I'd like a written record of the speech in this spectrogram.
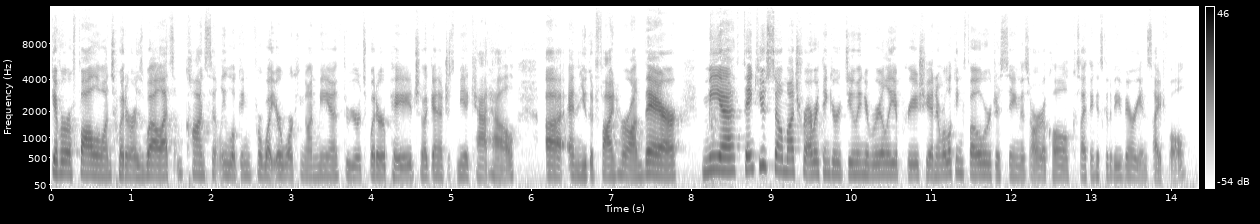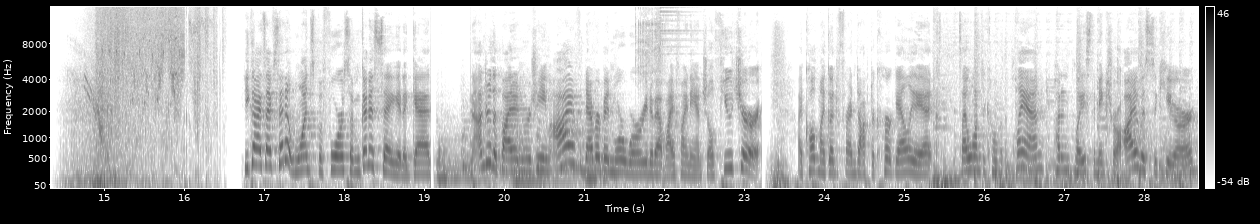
give her a follow on Twitter as well. That's, I'm constantly looking for what you're working on, Mia, through your Twitter page. So again, it's just Mia Cathell, uh, and you could find her on there. Mia, thank you so much for everything you're doing. I really appreciate it. And we're looking forward to seeing this article because I think it's going to be very insightful. You guys, I've said it once before, so I'm going to say it again. And under the Biden regime, I've never been more worried about my financial future. I called my good friend Dr. Kirk Elliott because I wanted to come up with a plan put in place to make sure I was secure,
